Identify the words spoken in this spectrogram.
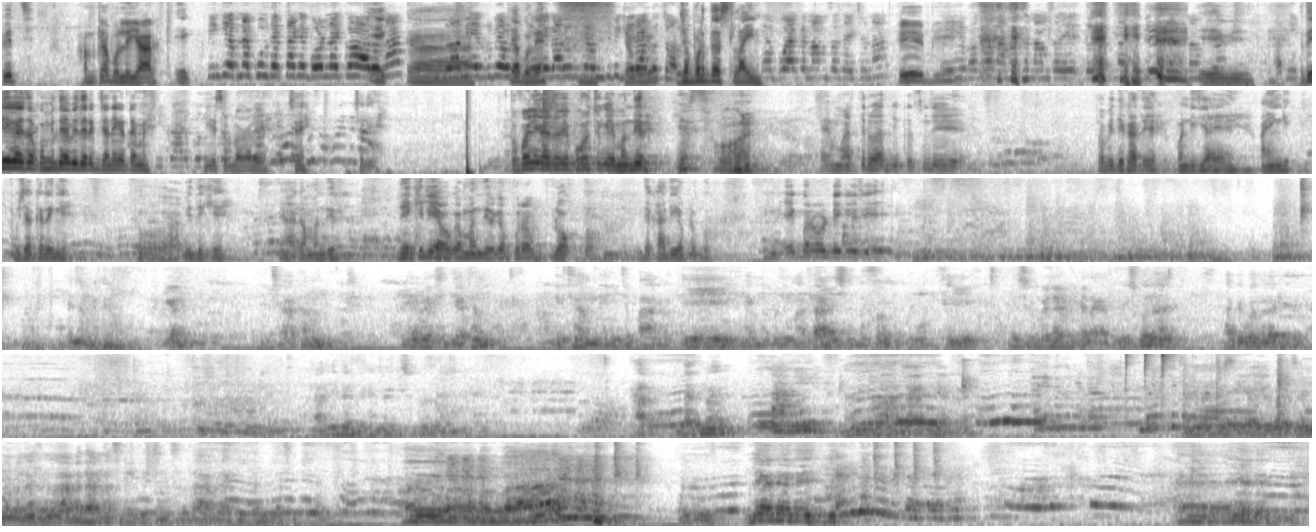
कुछ। हम क्या बोले यार? एक पिंकी अपना कुल देवता के गोड़ लाइक ना। आ, ग्रामी एक रुपया क्या बोले? ग्यारह रुपया उनसे भी गिरा को चल। ज़बरदस्त लाइन ये बुआ के नाम से जाय छ ना? ए भी भगवान के नाम से के ये से भी तो ठीक है सबको मिलते हैं अभी डायरेक्ट जाने का टाइम है। ये सब लगा लिया चलिए चलिए। तो पहले गाइस अभी पहुँच चुके हैं मंदिर। यस और मारते रहो आदमी को समझे? तो अभी दिखाते हैं, पंडित जी आए आएँगे, पूजा करेंगे। तो अभी देखिए, यहाँ का मंदिर, देख ही लिया होगा मंदिर का पूरा ब्लॉग तो दिखा दिया आप लोग को। लेकिन एक बार और देख लीजिए। पार्वती। माता आज इधर देखना इसको। आप दादी में है नानी? नहीं हाँ लगा दीजिए आप आयु बड़ी श्री बाबा नाथ नु आप बता ना श्री कृष्ण श्रद्धा आप राखी तब लक्ष्मी ओ बाबा ले ले ले। ए ले ले अन्न हरि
